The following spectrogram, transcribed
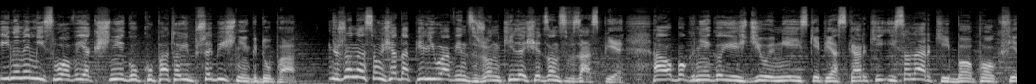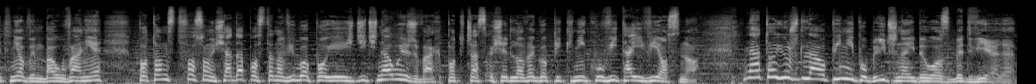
Innymi słowy, jak śniegu kupa, to i przebiśnieg dupa. Żona sąsiada pieliła więc żonkile siedząc w zaspie, a obok niego jeździły miejskie piaskarki i solarki, bo po kwietniowym bałwanie potomstwo sąsiada postanowiło pojeździć na łyżwach podczas osiedlowego pikniku Witaj Wiosno. Na to już dla opinii publicznej było zbyt wiele.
